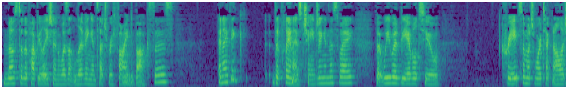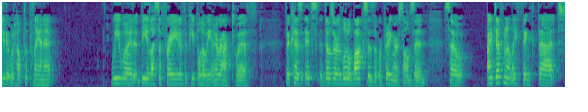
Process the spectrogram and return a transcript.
most of the population wasn't living in such refined boxes, and I think the planet is changing in this way, but we would be able to create so much more technology that would help the planet. We would be less afraid of the people that we interact with because it's those are little boxes that we're putting ourselves in. So I definitely think that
